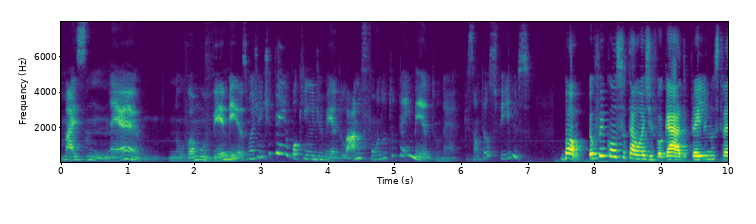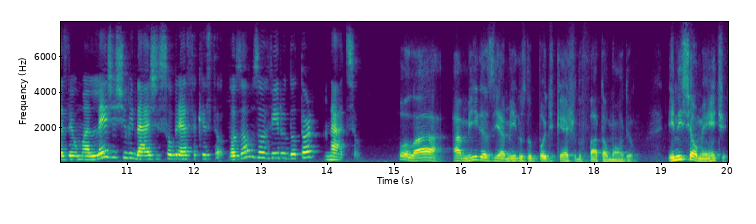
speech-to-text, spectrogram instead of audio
Mas, né, no vamos ver mesmo, a gente tem um pouquinho de medo. Lá no fundo, tu tem medo, né? Porque são teus filhos. Bom, eu fui consultar um advogado para ele nos trazer uma legitimidade sobre essa questão. Nós vamos ouvir o Dr. Natson. Olá, amigas e amigos do podcast do Fatal Model. Inicialmente,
